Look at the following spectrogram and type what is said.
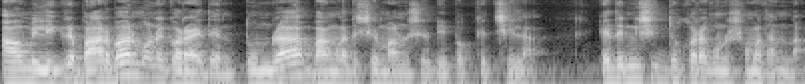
আওয়ামী লীগরে বারবার মনে করায় দেন, তোমরা বাংলাদেশের মানুষের বিপক্ষে ছিলা। এদের নিষিদ্ধ করা কোনো সমাধান না।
